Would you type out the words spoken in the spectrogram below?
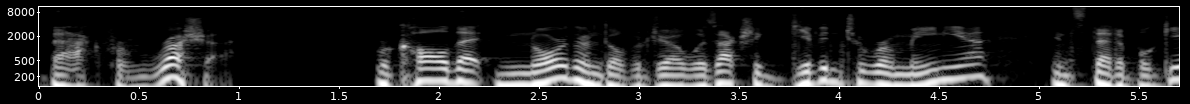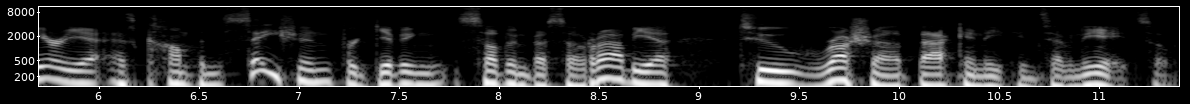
back from Russia, Recall that northern Dobruja was actually given to Romania instead of Bulgaria as compensation for giving southern Bessarabia to Russia back in 1878. So,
